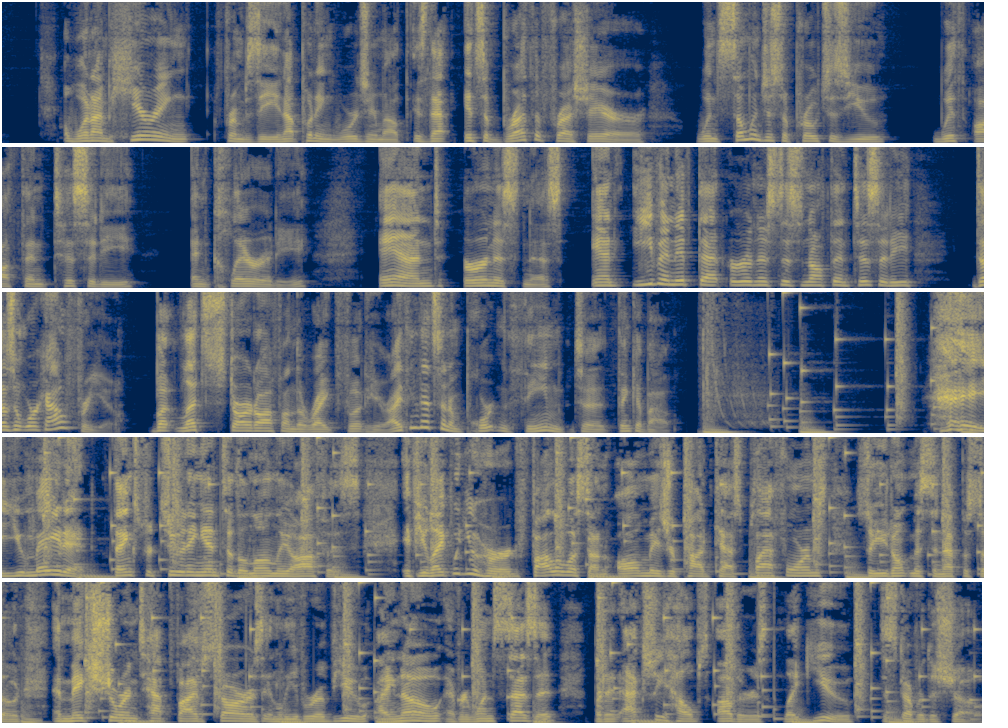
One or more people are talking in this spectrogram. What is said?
what I'm hearing from Z, not putting words in your mouth, is that it's a breath of fresh air when someone just approaches you with authenticity and clarity and earnestness. And even if that earnestness and authenticity doesn't work out for you, but let's start off on the right foot here. I think that's an important theme to think about. Hey, you made it. Thanks for tuning in to The Lonely Office. If you like what you heard, follow us on all major podcast platforms so you don't miss an episode and make sure and tap five stars and leave a review. I know everyone says it, but it actually helps others like you discover the show.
